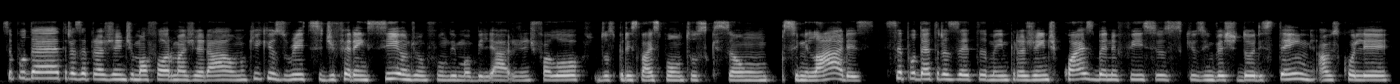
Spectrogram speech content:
se puder trazer para a gente de uma forma geral, no que, que os REITs se diferenciam de um fundo imobiliário? A gente falou dos principais pontos que são similares. Se puder trazer também para a gente quais benefícios que os investidores têm ao escolher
